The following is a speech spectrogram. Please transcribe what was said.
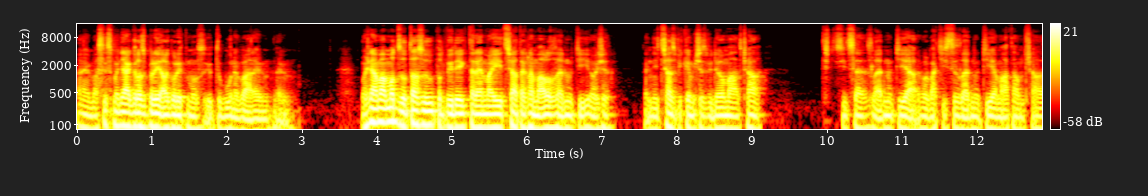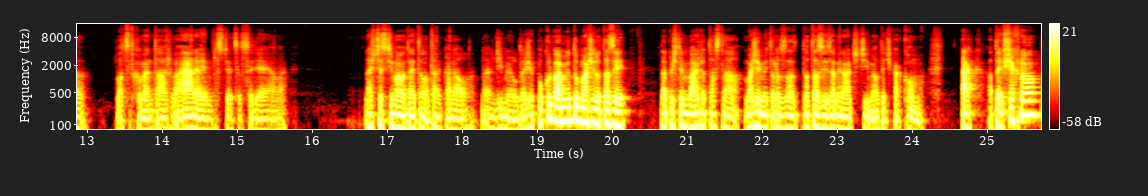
Nevím, asi jsme nějak rozbili algoritmus YouTube, nebo já nevím, nevím. Možná mám moc dotazů pod videí, které mají třeba takhle málo zhlédnutí, jo, že není třeba zvykem, že z video má třeba 3000 zhlédnutí a, nebo 2000 zhlédnutí a má tam třeba 20 komentářů a já nevím prostě, co se děje, ale naštěstí máme tady na ten kanál na Gmailu. Takže pokud vám YouTube máš dotazy, napište mi váš dotaz na maže mi to dotazy zavináč gmail.com. Tak a to je všechno.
